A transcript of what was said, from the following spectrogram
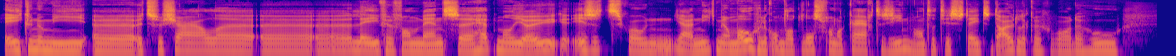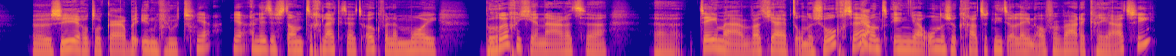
economie, uh, het sociale uh, uh, leven van mensen, het milieu, is het gewoon ja, niet meer mogelijk om dat los van elkaar te zien. Want het is steeds duidelijker geworden hoe zeer het elkaar beïnvloedt. Ja, ja, en dit is dan tegelijkertijd ook wel een mooi bruggetje naar het thema wat jij hebt onderzocht. Hè? Want in jouw onderzoek gaat het niet alleen over waardecreatie,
